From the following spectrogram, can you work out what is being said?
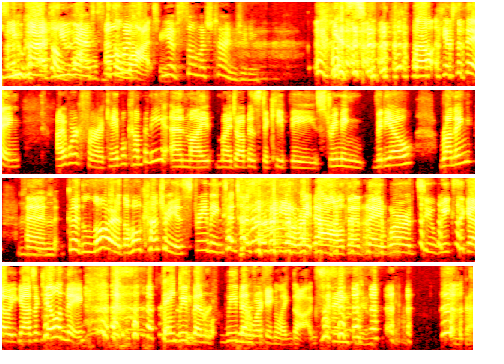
you got, you lot. have so That's much, a lot. You have so much time, Judy. yes. well, here's the thing. I work for a cable company, and my my job is to keep the streaming video running. Mm-hmm. And good lord, the whole country is streaming ten times more video right now than they were two weeks ago. You guys are killing me. Thank we've you. Been, for, we've yes. been working like dogs. Thank you. yeah.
